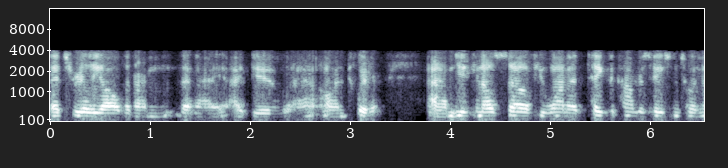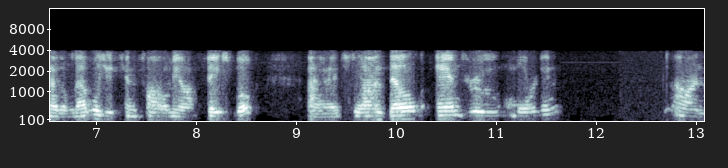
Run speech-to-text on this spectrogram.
that's really all that I'm that I, I do uh, on Twitter. Um, you can also, if you want to take the conversation to another level, you can follow me on Facebook. Uh, it's Londell Andrew Morgan on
